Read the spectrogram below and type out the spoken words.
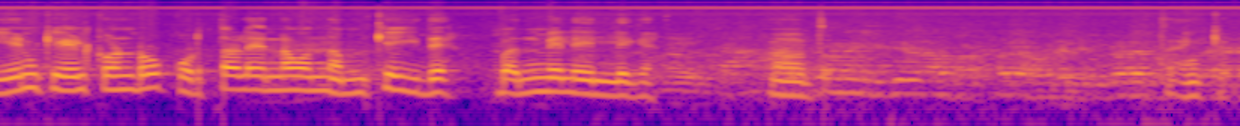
ಏನು ಕೇಳ್ಕೊಂಡ್ರು ಕೊಡ್ತಾಳೆ ಅನ್ನೋ ಒಂದು ನಂಬಿಕೆ ಇದೆ ಬಂದಮೇಲೆ ಇಲ್ಲಿಗೆ. ಹೌದು. ಥ್ಯಾಂಕ್ ಯು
